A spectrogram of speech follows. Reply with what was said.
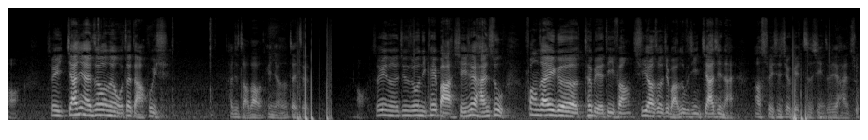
哦。所以加进来之后呢，我再打 which，它就找到了。跟你讲说在这里。所以呢，就是说你可以把写一些函数放在一个特别的地方，需要的时候就把路径加进来，然后随时就可以执行这些函数。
